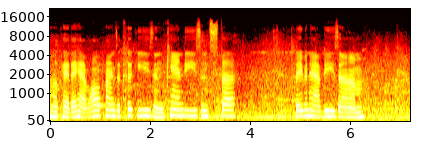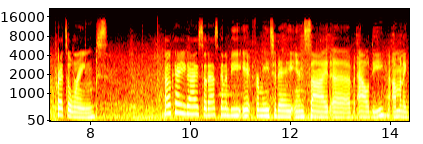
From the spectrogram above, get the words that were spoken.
Okay, they have all kinds of cookies and candies and stuff. They even have these um, pretzel rings. Okay, you guys, so that's gonna be it for me today inside of Aldi. I'm gonna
